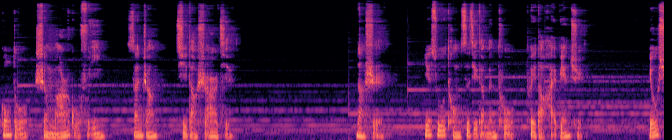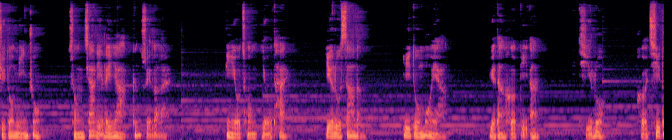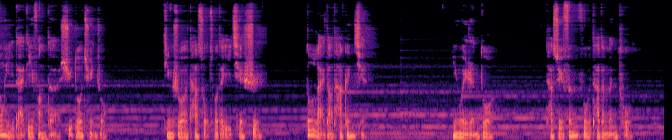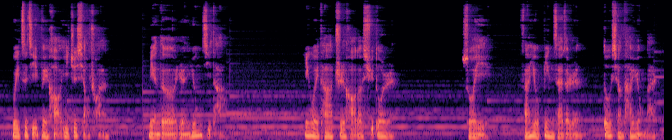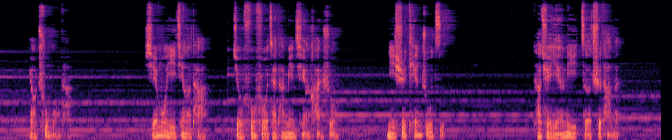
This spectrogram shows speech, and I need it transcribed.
恭读圣马尔谷福音三章七到十二节。那时，耶稣同自己的门徒退到海边去。有许多民众从加里肋亚跟随了来，并有从犹太、耶路撒冷、伊杜莫亚、约旦河彼岸、提洛和漆冬一带地方的许多群众，听说他所做的一切事，都来到他跟前。因为人多，他遂吩咐他的门徒，为自己备好一只小船。免得人拥挤他，因为他治好了许多人，所以凡有病在的人都向他涌来，要触摸他。邪魔一见了他，就伏伏在他面前喊说：“你是天主子。”他却严厉责斥他们，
